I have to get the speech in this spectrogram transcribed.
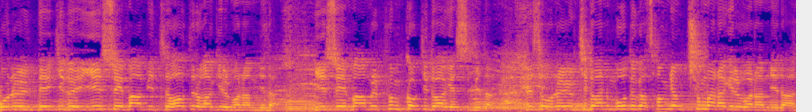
오늘 내 기도에 예수의 마음이 더 들어가기를 원합니다. 예수의 마음을 품고 기도하겠습니다. 그래서 오늘 기도하는 모두가 성령 충만하기를 원합니다.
